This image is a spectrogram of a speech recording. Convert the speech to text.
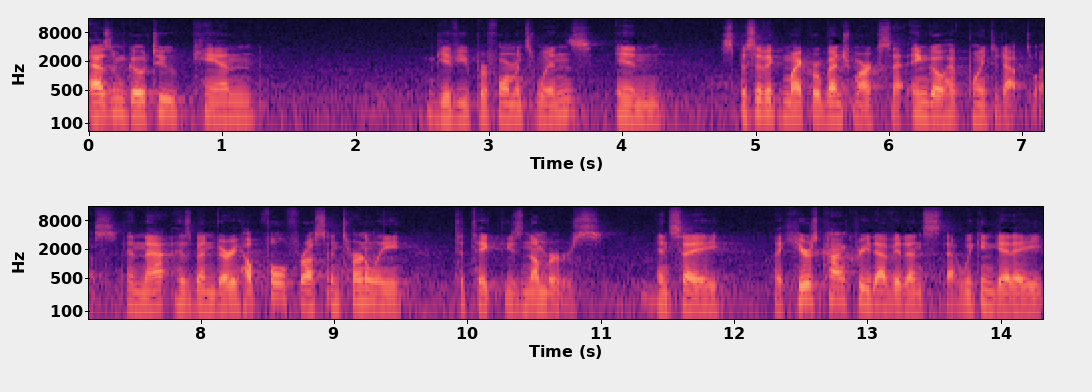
ASM GoTo can give you performance wins in specific micro benchmarks that Ingo have pointed out to us. And that has been very helpful for us internally to take these numbers and say, like, here's concrete evidence that we can get a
